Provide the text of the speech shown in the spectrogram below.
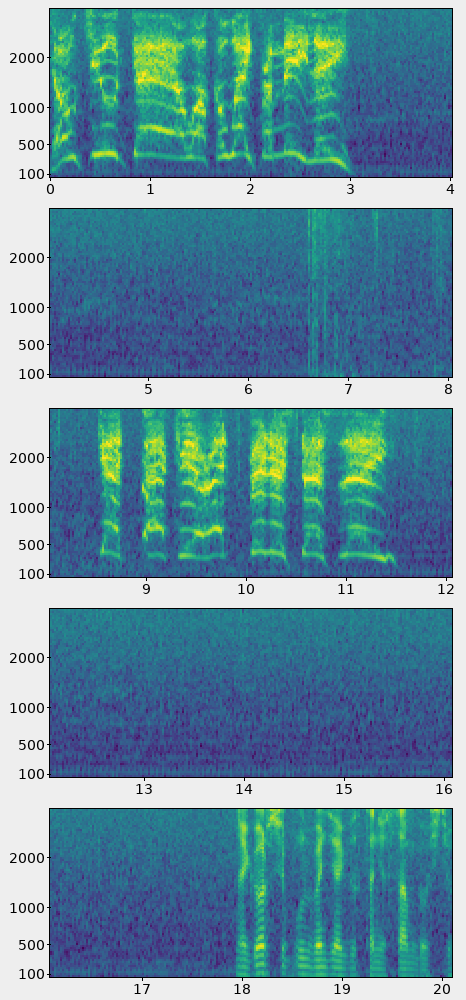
Don't you dare walk away from me, Lee! Get back here and finish this, Lee! Najgorszy ból będzie jak zostaniesz sam gościu.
